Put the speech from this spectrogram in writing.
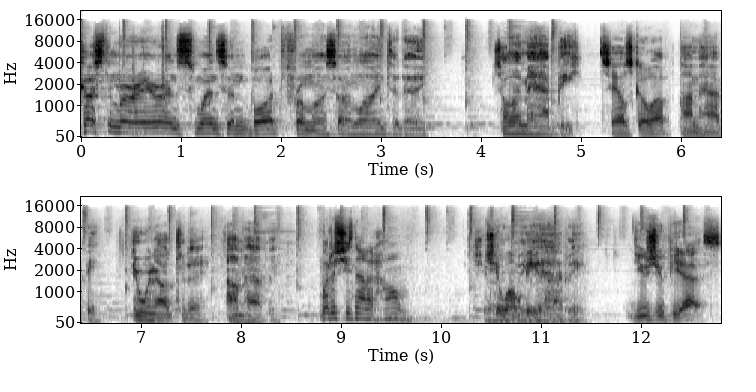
customer Aaron Swenson bought from us online today. So I'm happy. Sales go up, I'm happy. It went out today. I'm happy. What if she's not at home? She, won't be happy. Use UPS.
